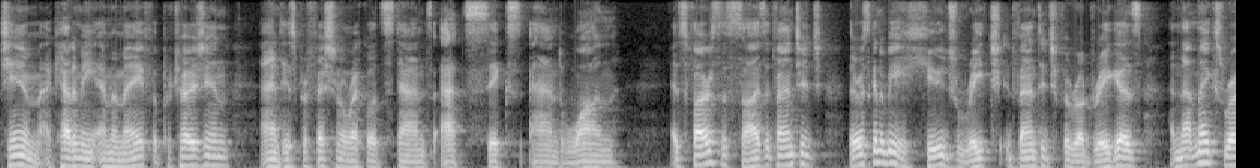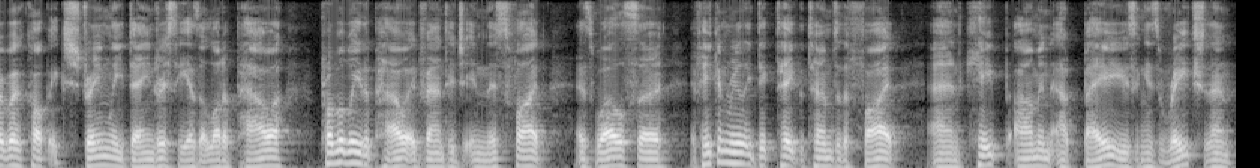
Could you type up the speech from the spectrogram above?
gym, Academy MMA for Petrosyan, and his professional record stands at 6 and 1. As far as the size advantage, there is going to be a huge reach advantage for Rodriguez, and that makes Robocop extremely dangerous. He has a lot of power, probably the power advantage in this fight as well. So, if he can really dictate the terms of the fight and keep Armin at bay using his reach, then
